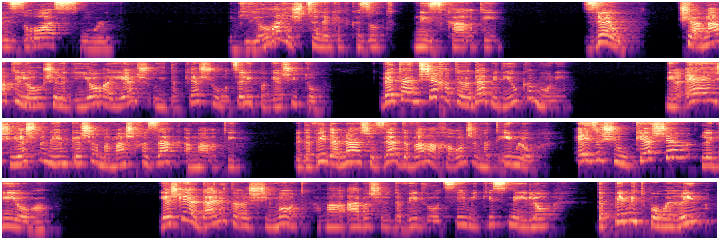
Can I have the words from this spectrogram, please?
בזרוע שמאל. לגיורא יש צלקת כזאת, נזכרתי. זהו, כשאמרתי לו שלגיורא יש, הוא התעקש שהוא רוצה להיפגש איתו. ואת ההמשך אתה יודע בדיוק כמוני. נראה שיש ביניהם קשר ממש חזק, אמרתי, ודוד ענה שזה הדבר האחרון שמתאים לו, איזשהו קשר לגיורא. יש לי עדיין את הרשימות, אמר אבא של דוד והוציא מכיס מעילו דפים מתפוררים,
